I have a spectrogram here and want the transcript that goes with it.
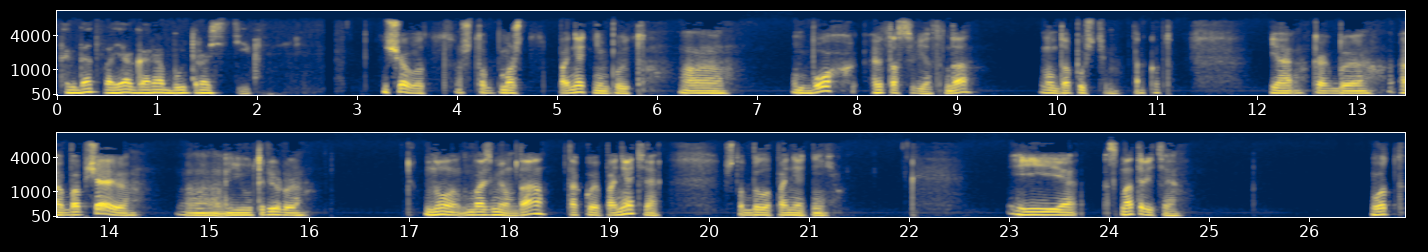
Тогда твоя гора будет расти. Еще вот, чтобы, может, понятнее будет, а, Бог – это свет, да? Ну, допустим, так вот. Я как бы обобщаю э, и утрирую. Но возьмем, да, такое понятие, чтобы было понятней. И смотрите, вот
